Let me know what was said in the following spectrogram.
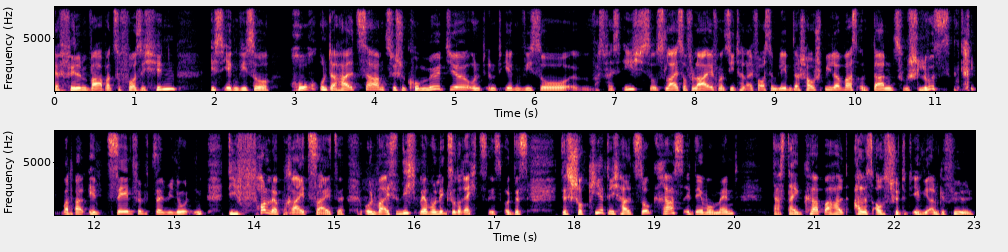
Der Film war aber zuvor sich hin, ist irgendwie so hoch unterhaltsam zwischen Komödie und, und irgendwie so, äh, was weiß ich, so Slice of Life. Man sieht halt einfach aus dem Leben der Schauspieler was und dann zum Schluss kriegt man halt in 10, 15 Minuten die volle Breitseite und weiß nicht mehr, wo links und rechts ist. Und das, das schockiert dich halt so krass in dem Moment, dass dein Körper halt alles ausschüttet irgendwie an Gefühlen.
